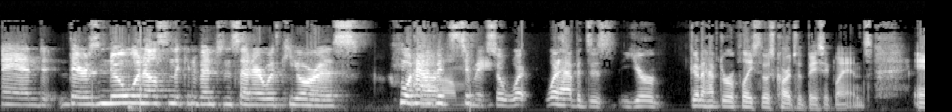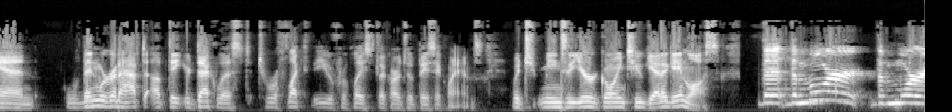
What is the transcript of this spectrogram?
and there's no one else in the convention center with Kioras. What happens Um, to me? So what what happens is you're going to have to replace those cards with basic lands, and then we're going to have to update your deck list to reflect that you've replaced the cards with basic lands, which means that you're going to get a game loss. the the more the more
